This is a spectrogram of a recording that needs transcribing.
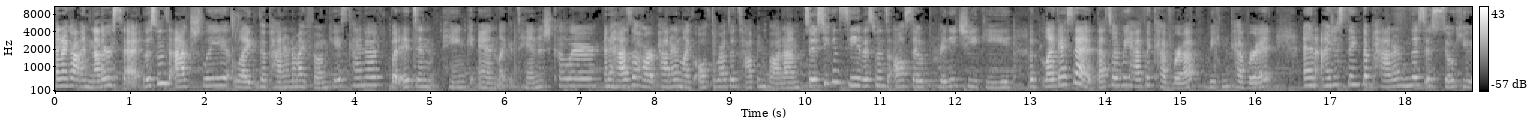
And I got another set. This one's actually like the pattern of my phone case kind of but it's in pink and like a tannish color and it has the heart pattern like all throughout the top and bottom. So as you can see this one's also pretty cheeky but like I said that's why we have the cover up. We can cover it. And I just think the pattern this is so cute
